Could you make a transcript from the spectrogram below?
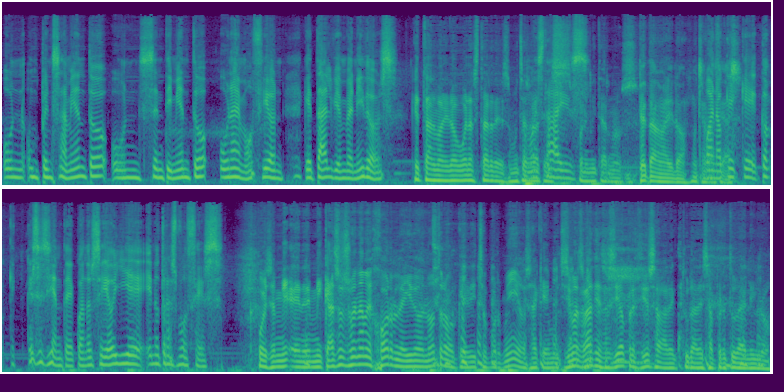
un, un pensamiento, un sentimiento, una emoción. ¿Qué tal? Bienvenidos. ¿Qué tal, Marilo? Buenas tardes. Muchas ¿Cómo gracias estáis? por invitarnos. ¿Qué tal, Marilo? Muchas bueno, ¿qué, gracias. qué, qué- qué se siente cuando se oye en otras voces? Pues en mi, en- en mi caso suena mejor leído en otro que dicho por mí, o sea que muchísimas gracias. Ha sido preciosa la lectura de esa apertura del libro.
